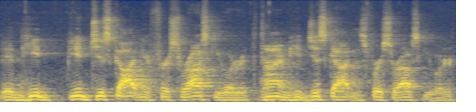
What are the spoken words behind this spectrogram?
and he'd you'd just gotten your first Swarovski order at the time. He'd just gotten his first Swarovski order,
